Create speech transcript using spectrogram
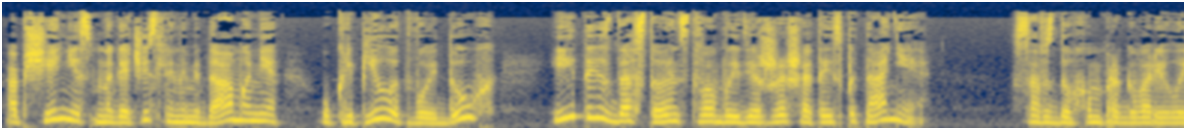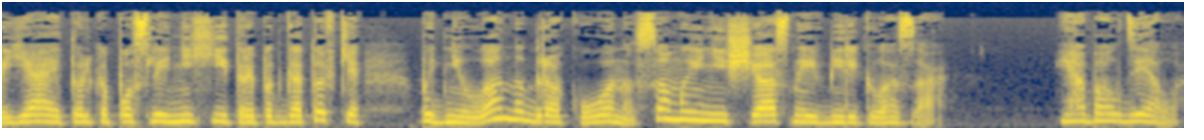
общение с многочисленными дамами укрепило твой дух, и ты с достоинством выдержишь это испытание. Со вздохом проговорила я, и только после нехитрой подготовки подняла на дракона самые несчастные в мире глаза. Я обалдела,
